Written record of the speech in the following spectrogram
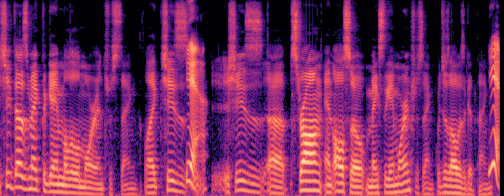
She does make the game a little more interesting. Like she's Yeah. she's uh, strong and also makes the game more interesting, which is always a good thing. yeah,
